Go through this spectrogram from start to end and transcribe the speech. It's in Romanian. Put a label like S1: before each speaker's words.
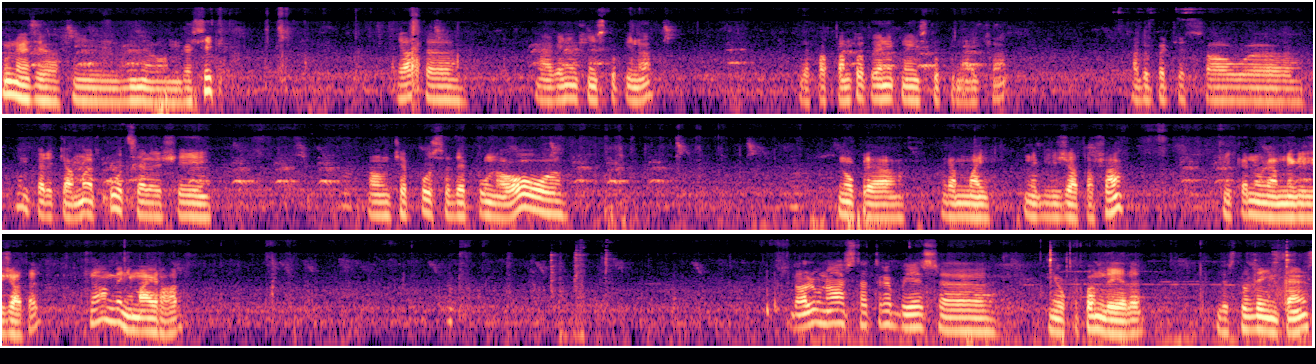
S1: Bună ziua și bine v-am găsit! Iată, mai venim și în stupină. De fapt, am tot venit noi în stupină aici. După ce s-au uh, împerecheat mătuțele și au început să depună ouă. Nu prea le-am mai neglijat așa. Adică nu le-am neglijat. Am venit mai rar. Dar luna asta trebuie să ne ocupăm de ele destul de intens,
